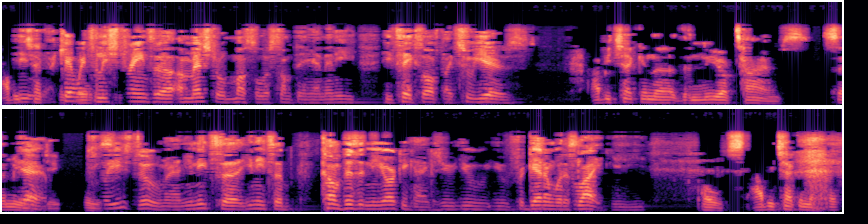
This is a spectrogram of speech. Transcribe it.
I'll be he-. I can't wait till he strains a, a menstrual muscle or something, and then he he takes off like two years. I'll be checking the the New York Times. Send me Yeah, that, JT. Please. Please do, man. You need to you need to come visit New York again because you you you forgetting what it's like. You, Post. I'll be checking the post.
